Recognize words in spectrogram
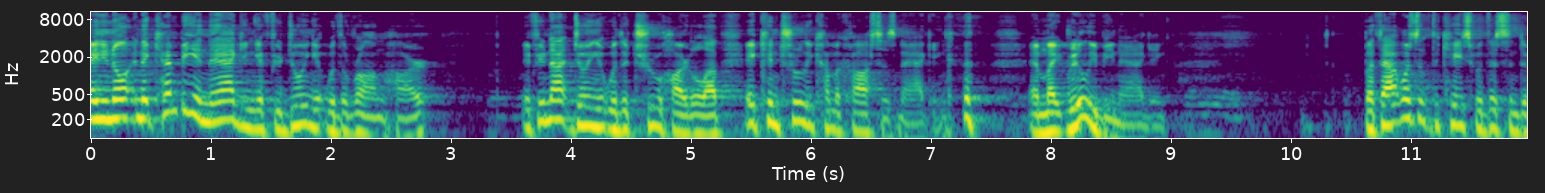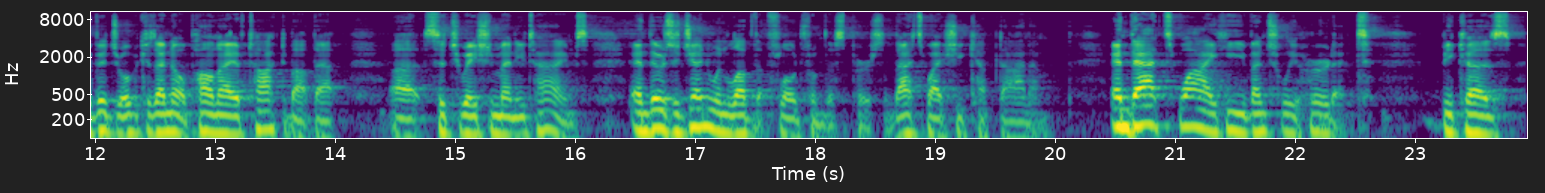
And you know, and it can be a nagging if you're doing it with the wrong heart. If you're not doing it with a true heart of love, it can truly come across as nagging and might really be nagging. But that wasn't the case with this individual because I know Paul and I have talked about that uh, situation many times. And there was a genuine love that flowed from this person. That's why she kept on him. And that's why he eventually heard it because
